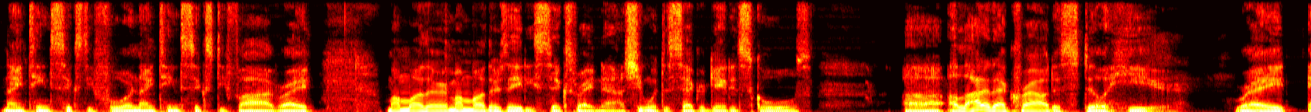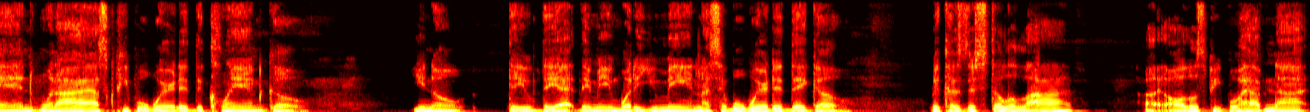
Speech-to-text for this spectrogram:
1964, 1965, right? My mother, my mother's 86 right now. She went to segregated schools. Uh, a lot of that crowd is still here, right? And when I ask people, where did the Klan go? You know, they, they, they mean, what do you mean? And I said, well, where did they go? Because they're still alive. Uh, all those people have not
